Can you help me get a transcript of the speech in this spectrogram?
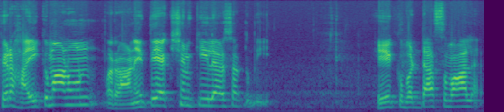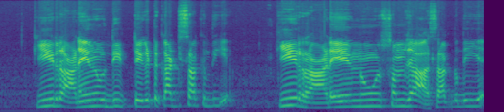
ਫਿਰ ਹਾਈ ਕਮਾਂਡ ਹੁਣ ਰਾਣੇ ਤੇ ਐਕਸ਼ਨ ਕੀ ਲੈ ਸਕਦੀ ਹੈ? ਇਹ ਇੱਕ ਵੱਡਾ ਸਵਾਲ ਹੈ। ਕੀ ਰਾਣੇ ਨੂੰ ਦੀ ਟਿਕਟ ਕੱਟ ਸਕਦੀ ਹੈ? ਕੀ ਰਾਣੇ ਨੂੰ ਸਮਝਾ ਸਕਦੀ ਹੈ?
